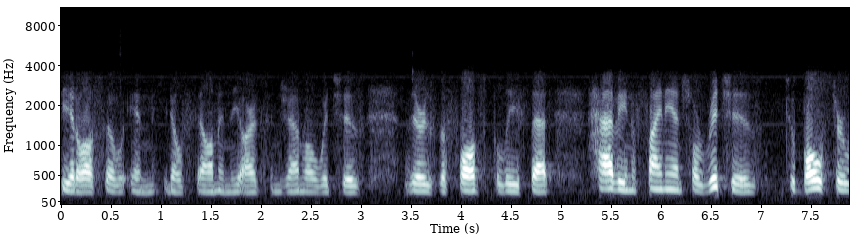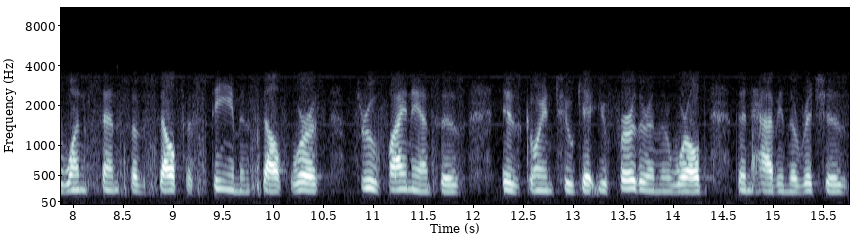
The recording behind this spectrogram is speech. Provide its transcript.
see it also in you know film and the arts in general, which is there's the false belief that having financial riches to bolster one's sense of self-esteem and self-worth through finances is going to get you further in the world than having the riches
